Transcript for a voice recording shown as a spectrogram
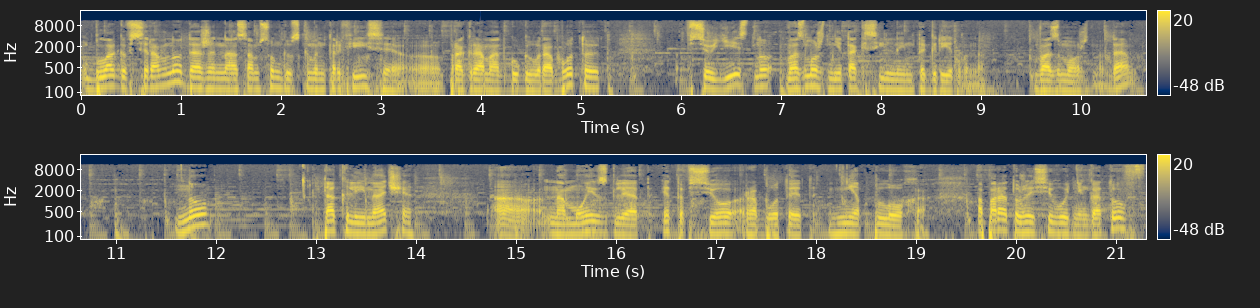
Благо, все равно даже на самсунговском интерфейсе э, программы от Google работают. Все есть, но, возможно, не так сильно интегрировано. Возможно, да. Но, так или иначе, а, на мой взгляд, это все работает неплохо. Аппарат уже сегодня готов,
